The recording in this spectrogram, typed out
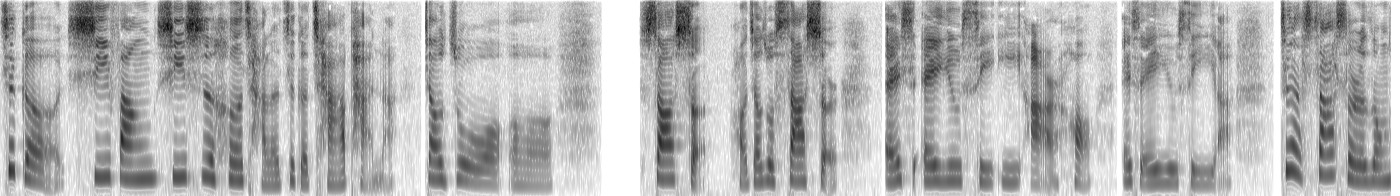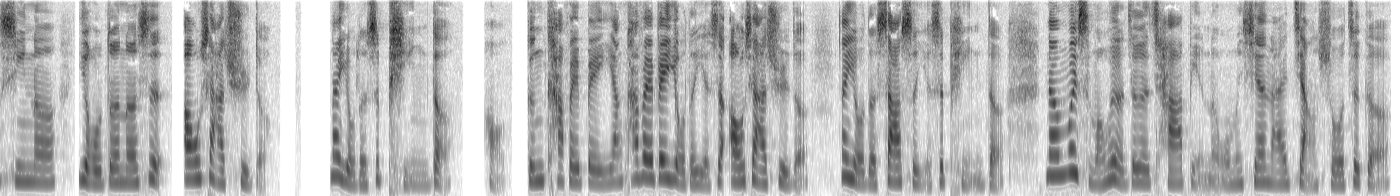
这个西方西式喝茶的这个茶盘啊，叫做呃 saucer，好，叫做 saucer，s a u c e r，哈，s a u c e r。这个 saucer 的东西呢，有的呢是凹下去的，那有的是平的，好，跟咖啡杯一样，咖啡杯有的也是凹下去的，那有的 saucer 也是平的。那为什么会有这个差别呢？我们先来讲说，这个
